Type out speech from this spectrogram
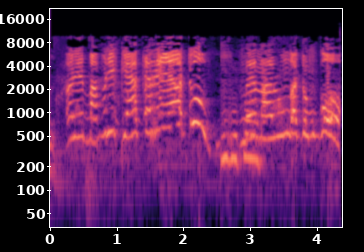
अरे बाप क्या कर रहे हो तुम? मैं मारूँगा तुमको।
